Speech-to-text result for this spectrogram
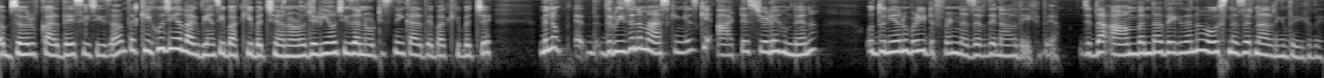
ਆਬਜ਼ਰਵ ਕਰਦੇ ਸੀ ਚੀਜ਼ਾਂ ਤਾਂ ਕਿਹੋ ਜਿਹੀਆਂ ਲੱਗਦੀਆਂ ਸੀ ਬਾਕੀ ਬੱਚਿਆਂ ਨਾਲੋਂ ਜਿਹੜੀਆਂ ਉਹ ਚੀਜ਼ਾਂ ਨੋਟਿਸ ਨਹੀਂ ਕਰਦੇ ਬਾਕੀ ਬੱਚੇ ਮੈਨੂੰ ਦ ਰੀਜ਼ਨ ਆਮ ਆਸਕਿੰਗ ਇਸ ਕਿ ਆਰਟਿਸਟ ਜਿਹੜੇ ਹੁੰਦੇ ਆ ਨਾ ਉਹ ਦੁਨੀਆ ਨੂੰ ਬੜੀ ਡਿਫਰੈਂਟ ਨਜ਼ਰ ਦੇ ਨਾਲ ਦੇਖਦੇ ਆ। ਜਿੱਦਾਂ ਆਮ ਬੰਦਾ ਦੇਖਦਾ ਨਾ ਉਸ ਨਜ਼ਰ ਨਾਲ ਨਹੀਂ ਦੇਖਦੇ।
